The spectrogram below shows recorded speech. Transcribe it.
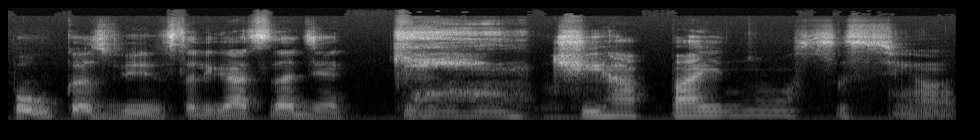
poucas vezes, tá ligado? Cidadezinha quente, rapaz. Nossa senhora.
